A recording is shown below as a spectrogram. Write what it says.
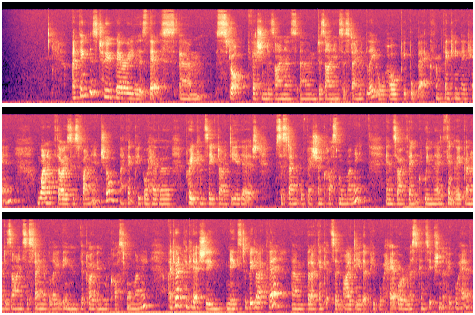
I think there's two barriers that um, stop fashion designers um, designing sustainably or hold people back from thinking they can. One of those is financial. I think people have a preconceived idea that sustainable fashion costs more money, and so I think when they think they're going to design sustainably, then the clothing would cost more money. I don't think it actually needs to be like that, um, but I think it's an idea that people have or a misconception that people have.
